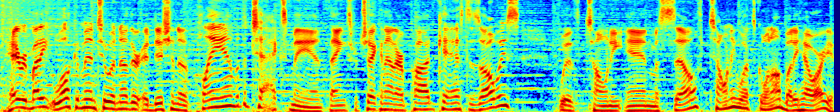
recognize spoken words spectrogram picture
Hey, everybody, welcome into another edition of Plan with the Tax Man. Thanks for checking out our podcast as always with Tony and myself. Tony, what's going on, buddy? How are you?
